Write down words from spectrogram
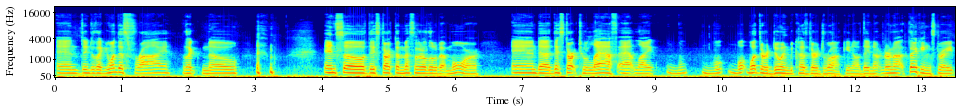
and then just like, "You want this fry?" Like, "No," and so they start to mess with her a little bit more, and uh, they start to laugh at like w- w- what they're doing because they're drunk. You know, they not, they're not thinking straight,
